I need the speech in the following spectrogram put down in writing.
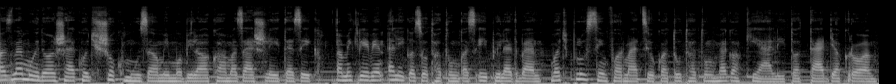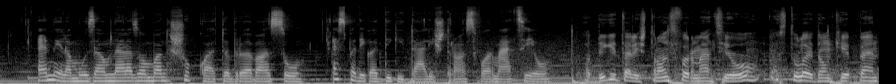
Az nem újdonság, hogy sok múzeumi mobil alkalmazás létezik, amik révén eligazodhatunk az épületben, vagy plusz információkat tudhatunk meg a kiállított tárgyakról. Ennél a múzeumnál azonban sokkal többről van szó, ez pedig a digitális transformáció. A digitális transformáció az tulajdonképpen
